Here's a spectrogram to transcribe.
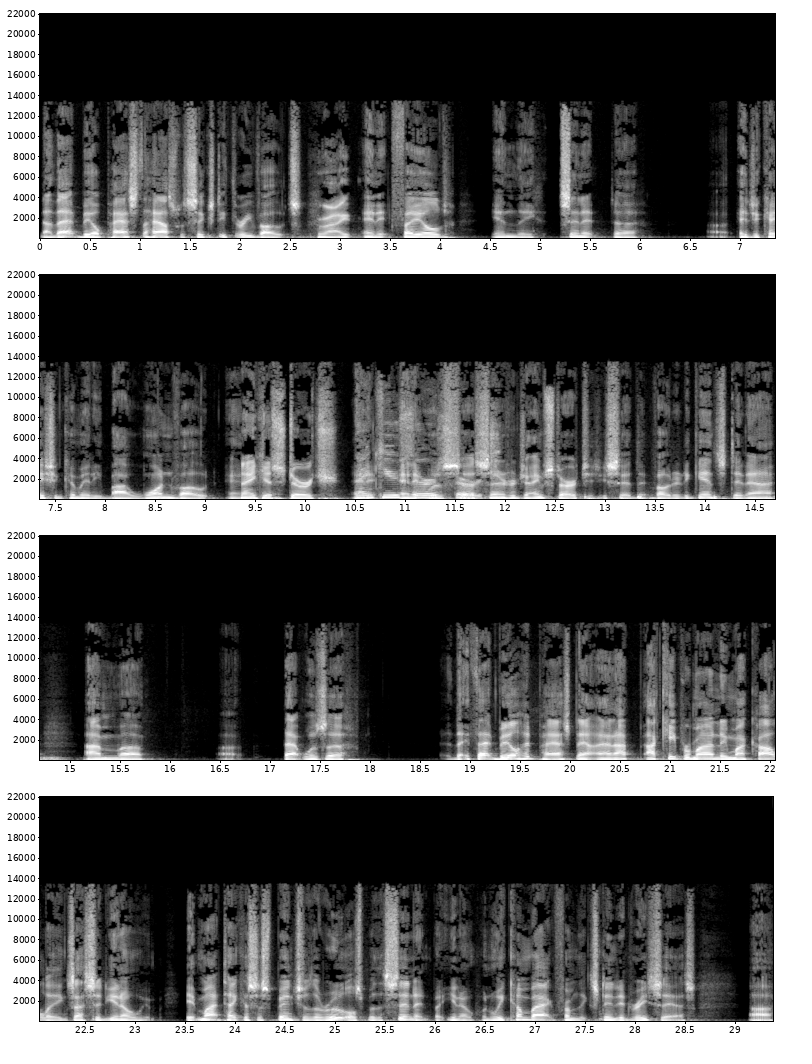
Now, that bill passed the House with 63 votes. Right. And it failed in the Senate uh, uh, Education Committee by one vote. And, Thank you, Sturch. Thank it, you, and sir. it was uh, Senator James Sturch, as you said, that voted against it. And I, I'm uh, uh, that was a if that bill had passed now, and I, I keep reminding my colleagues, I said, you know, it might take a suspension of the rules by the Senate, but you know, when we come back from the extended recess, uh,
